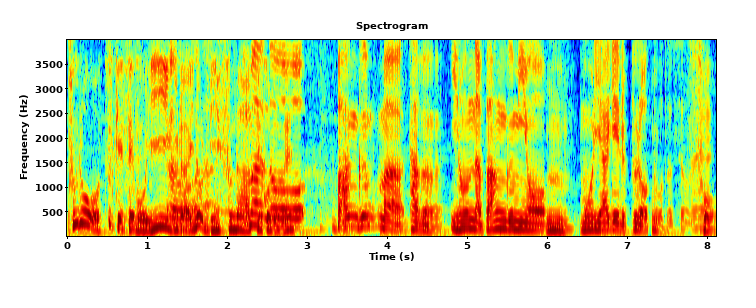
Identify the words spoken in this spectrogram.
プロをつけてもいいぐらいのリスナーってことね、番組まあ多分いろんな番組をうん盛り上げるプロってことですよね。そう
